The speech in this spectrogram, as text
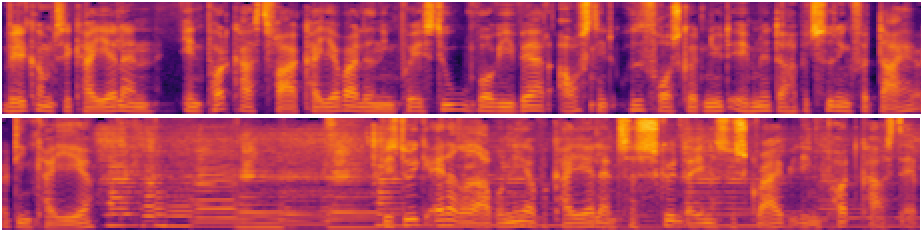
Velkommen til Karriereland, en podcast fra Karrierevejledning på SDU, hvor vi i hvert afsnit udforsker et nyt emne, der har betydning for dig og din karriere. Hvis du ikke allerede abonnerer på Karriereland, så skynd dig ind og subscribe i din podcast-app.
